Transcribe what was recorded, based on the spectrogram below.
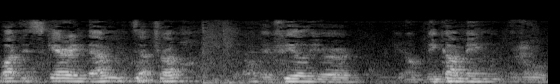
what is scaring them, etc. You know, they feel you're, you know, becoming, you know,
